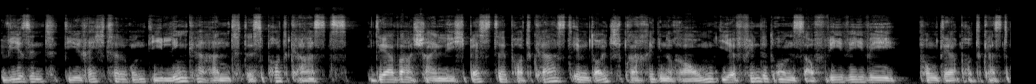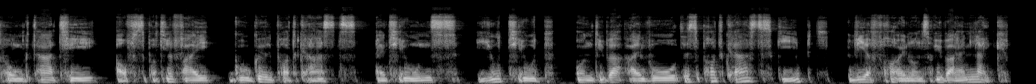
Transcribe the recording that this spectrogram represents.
Wir sind die rechte und die linke Hand des Podcasts, der wahrscheinlich beste Podcast im deutschsprachigen Raum. Ihr findet uns auf www.derpodcast.at, auf Spotify, Google Podcasts, iTunes, YouTube und überall, wo es Podcasts gibt. Wir freuen uns über ein Like.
